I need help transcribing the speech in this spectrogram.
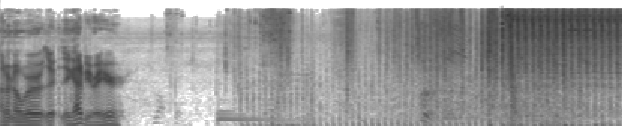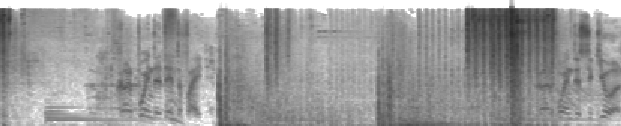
I don't know where they got to be right here. Identified. Hardpoint is secure.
